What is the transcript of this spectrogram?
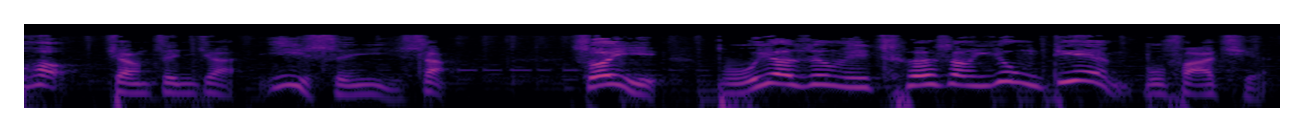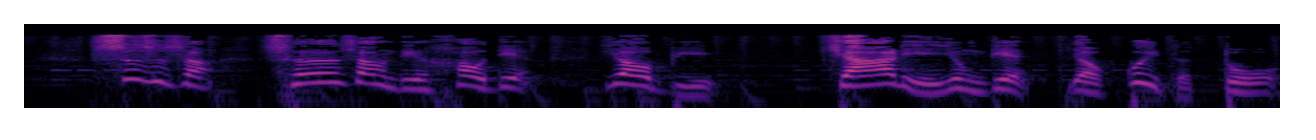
耗将增加一升以上，所以不要认为车上用电不花钱。事实上，车上的耗电要比家里用电要贵得多。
